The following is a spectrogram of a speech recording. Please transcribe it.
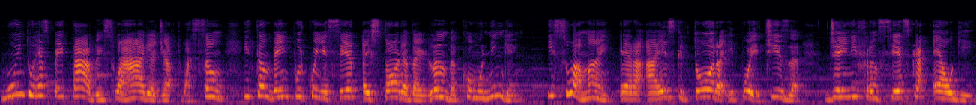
muito respeitado em sua área de atuação e também por conhecer a história da Irlanda como ninguém. E sua mãe era a escritora e poetisa Jane Francesca Elgin,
